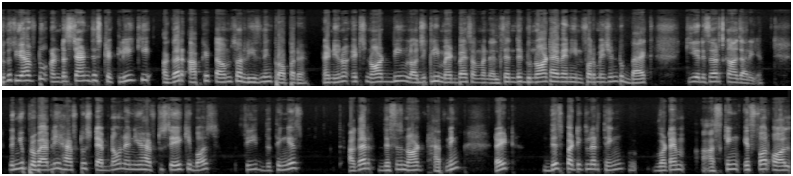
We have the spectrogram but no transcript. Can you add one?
Because you have to understand this strictly ki agar aapke terms or reasoning proper hai and you know it's not being logically met by someone else and they do not have any information to back ki research ja rahi hai then you probably have to step down and you have to say ki boss see the thing is अगर this is not happening right this particular thing what i'm asking is for all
